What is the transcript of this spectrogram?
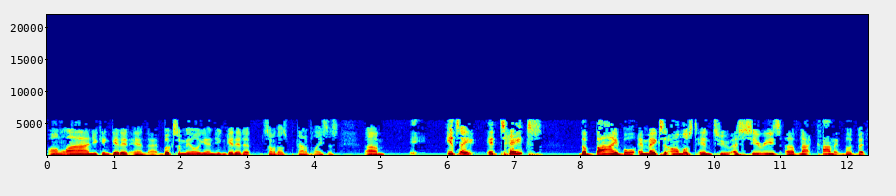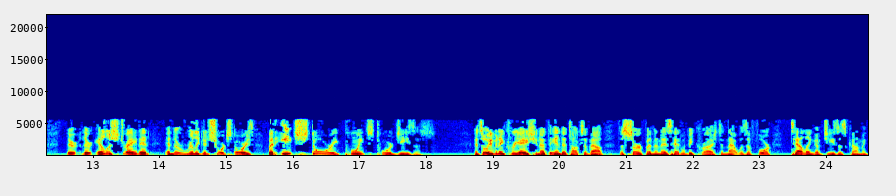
online. You can get it in uh, Books a Million. You can get it at some of those kind of places. Um, it, it's a. It takes the Bible and makes it almost into a series of not comic book, but they're they're illustrated and they're really good short stories. But each story points toward Jesus. And so, even in creation, at the end, it talks about the serpent and his head will be crushed, and that was a foretelling of Jesus coming.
